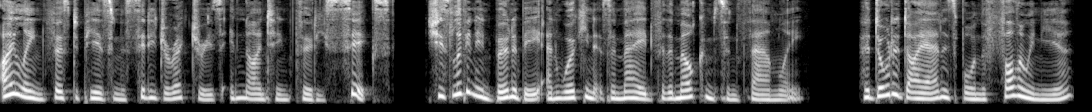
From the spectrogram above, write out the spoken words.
Eileen first appears in the city directories in 1936. She's living in Burnaby and working as a maid for the Malcolmson family. Her daughter Diane is born the following year,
